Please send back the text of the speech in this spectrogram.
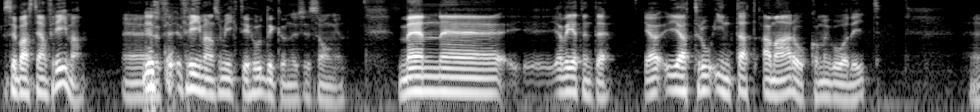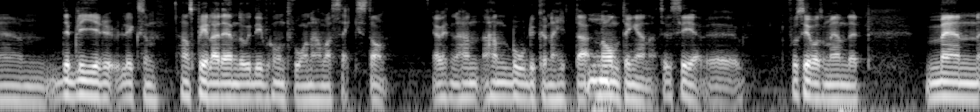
Sebastian Friman. Eh, Friman som gick till Hudik under säsongen. Men eh, jag vet inte. Jag, jag tror inte att Amaro kommer gå dit. Eh, det blir liksom... Han spelade ändå i division 2 när han var 16. Jag vet inte, han, han borde kunna hitta Mm. någonting annat. Vi ser, eh, får se vad som händer. Men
